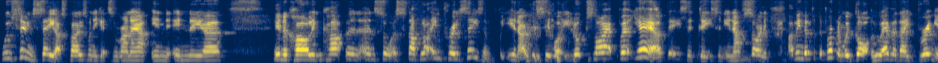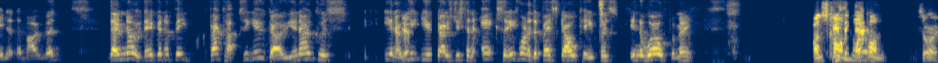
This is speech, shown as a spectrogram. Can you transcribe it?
We'll soon see, I suppose, when he gets to run out in in the. Uh, in a Carling Cup and, and sort of stuff like in pre-season. You know, we'll see what he looks like. But yeah, he's a decent enough signing. I mean, the, the problem we've got, whoever they bring in at the moment, they know they're going to be back up to Hugo. You know, because you know yeah. Hugo's just an excellent. He's one of the best goalkeepers in the world for me. I just can't. I can't. Sorry.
